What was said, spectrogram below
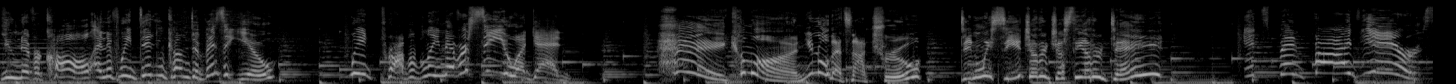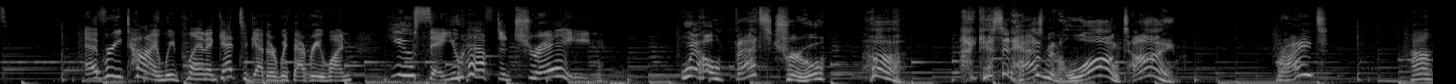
You never call, and if we didn't come to visit you, we'd probably never see you again. Hey, come on! You know that's not true! Didn't we see each other just the other day? It's Every time we plan a get together with everyone, you say you have to train. Well, that's true. Huh. I guess it has been a long time. Right? Huh?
